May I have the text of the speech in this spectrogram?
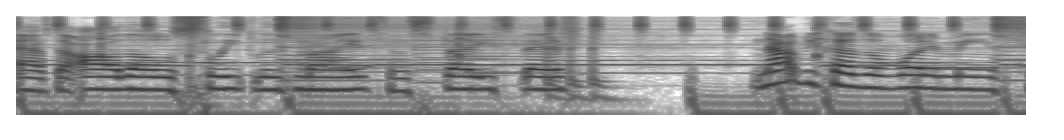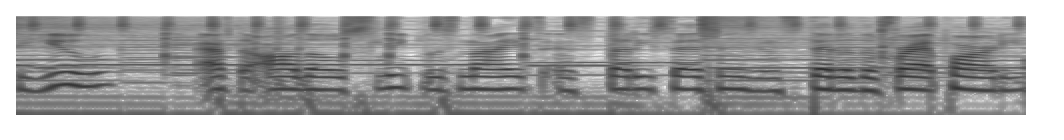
after all those sleepless nights and study sessions, not because of what it means to you after all those sleepless nights and study sessions instead of the frat parties,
